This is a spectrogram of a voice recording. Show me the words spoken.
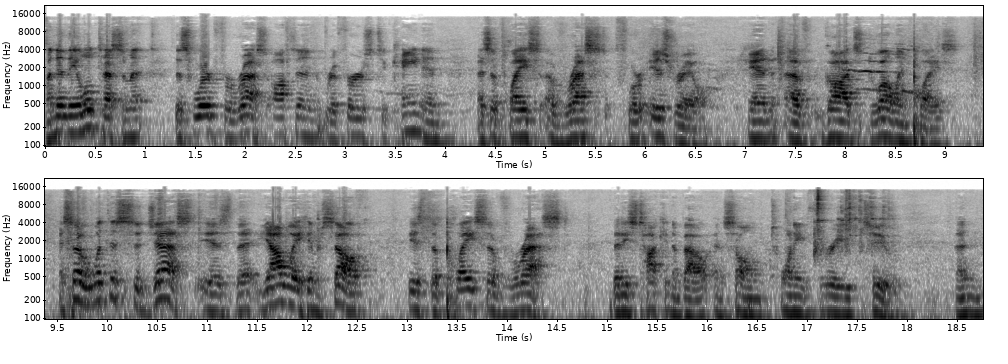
And in the Old Testament, this word for rest often refers to Canaan as a place of rest for Israel and of God's dwelling place. And so, what this suggests is that Yahweh Himself is the place of rest that He's talking about in Psalm 23 2. And,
